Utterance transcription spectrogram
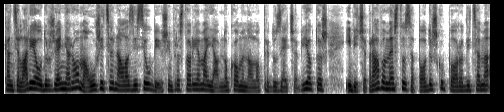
Kancelarija Udruženja Roma Užice nalazi se u bivšim prostorijama javnog komunalnog preduzeća Bioktoš i bit će pravo mesto za podršku porodicama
